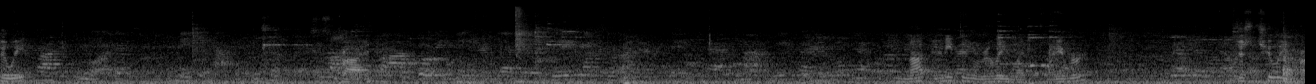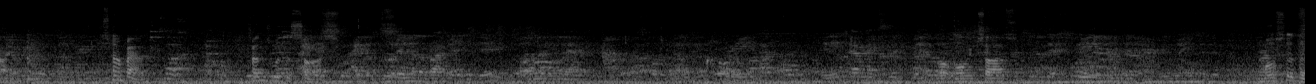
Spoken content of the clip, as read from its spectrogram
Chewy. Fried. Not anything really like flavor. Just chewy pride. It's not bad. Comes with the sauce. But orange sauce. Most of the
